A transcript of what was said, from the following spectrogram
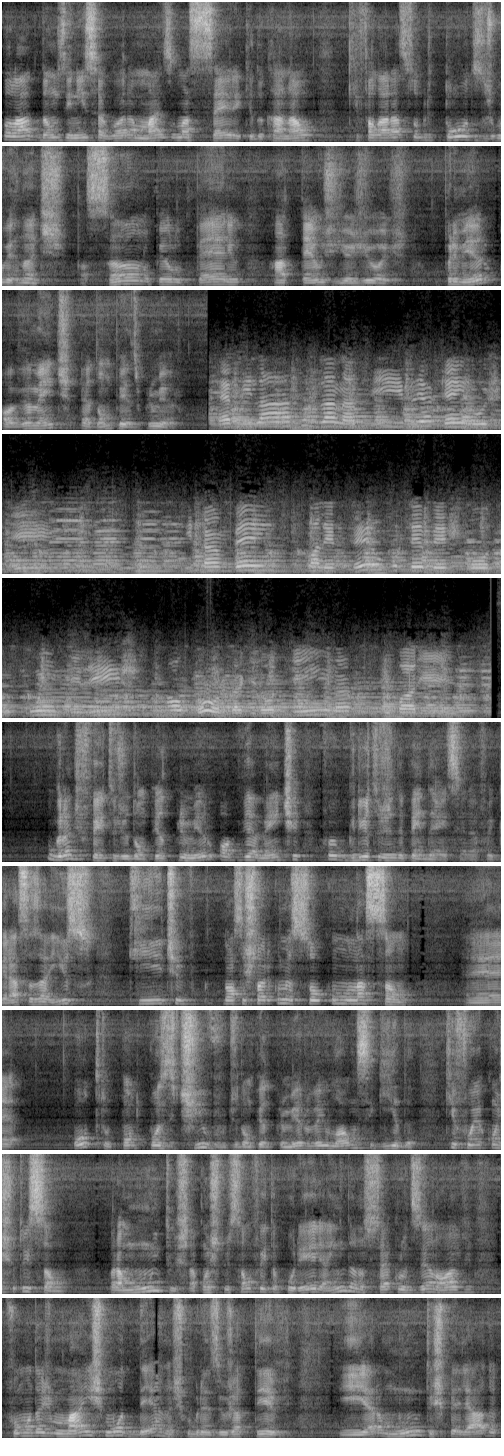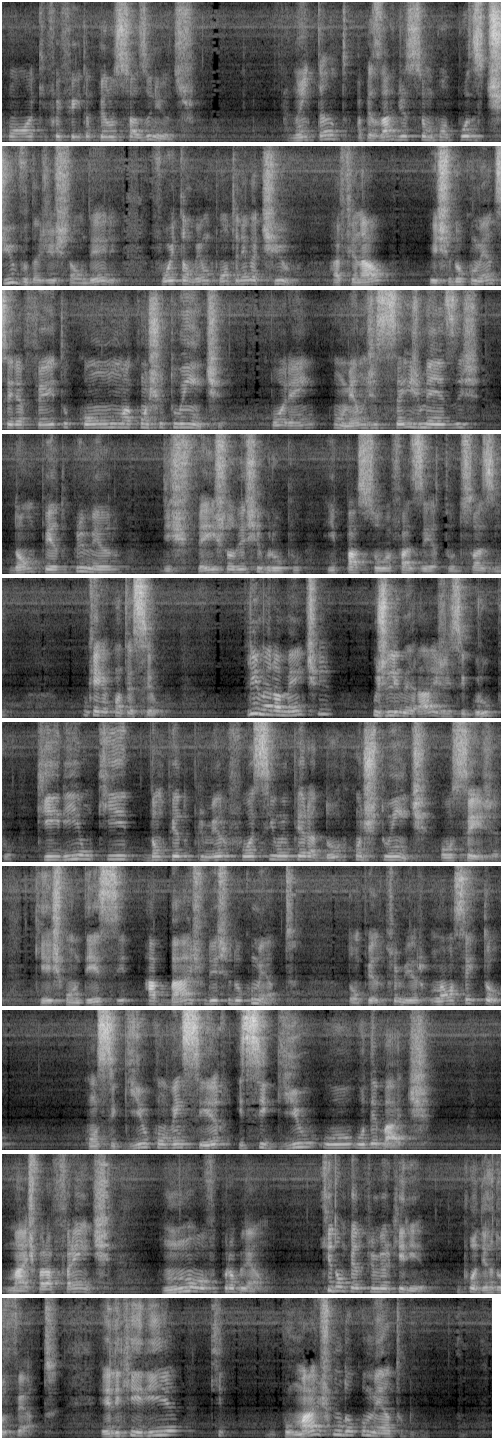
Olá, damos início agora a mais uma série aqui do canal que falará sobre todos os governantes, passando pelo Império até os dias de hoje. O primeiro, obviamente, é Dom Pedro I. É Pilatos lá na Bíblia quem nos diz, e também faleceu por ter pescoço o infeliz autor da guilhotina de Paris. O grande feito de Dom Pedro I, obviamente, foi o grito de independência. Né? Foi graças a isso que nossa história começou como nação. É, outro ponto positivo de Dom Pedro I veio logo em seguida, que foi a Constituição. Para muitos, a Constituição feita por ele, ainda no século XIX, foi uma das mais modernas que o Brasil já teve e era muito espelhada com a que foi feita pelos Estados Unidos. No entanto, apesar disso ser um ponto positivo da gestão dele, foi também um ponto negativo. Afinal, este documento seria feito com uma constituinte, porém, com menos de seis meses, Dom Pedro I desfez todo este grupo e passou a fazer tudo sozinho. O que, que aconteceu? Primeiramente, os liberais desse grupo queriam que Dom Pedro I fosse um imperador constituinte, ou seja, que respondesse abaixo deste documento. Dom Pedro I não aceitou. Conseguiu convencer e seguiu o, o debate. Mais para frente, um novo problema. O que Dom Pedro I queria? O poder do veto. Ele queria que, por mais que um documento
